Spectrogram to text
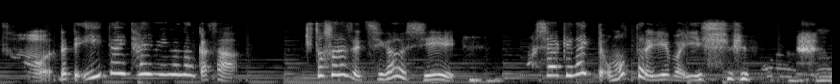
そう。だって言いたいタイミングなんかさ人それぞれ違うし、申し訳ないって思ったら言えばいいし、うんうん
